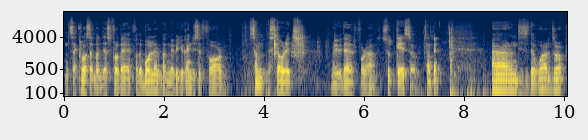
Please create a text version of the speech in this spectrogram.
it's a closet but just for the for the boiler but maybe you can use it for some storage maybe there for a suitcase or something. And this is the wardrobe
